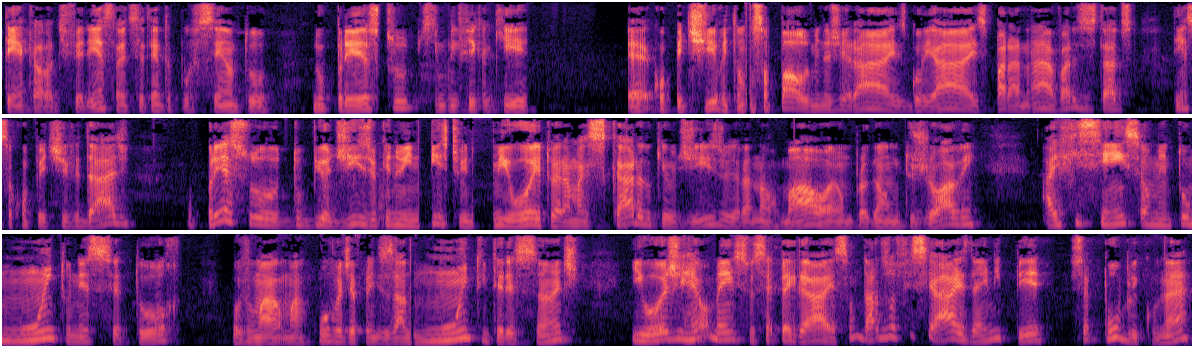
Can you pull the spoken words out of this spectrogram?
tem aquela diferença né, de 70% no preço, significa que é competitivo. Então, São Paulo, Minas Gerais, Goiás, Paraná, vários estados têm essa competitividade. O preço do biodiesel, que no início, em 2008, era mais caro do que o diesel, era normal, era um programa muito jovem. A eficiência aumentou muito nesse setor, houve uma, uma curva de aprendizado muito interessante. E hoje, realmente, se você pegar, são dados oficiais da ANP, isso é público, né?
